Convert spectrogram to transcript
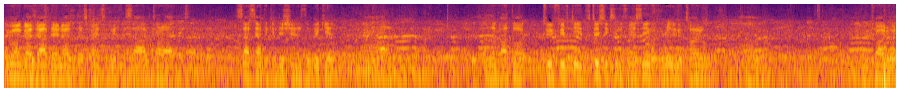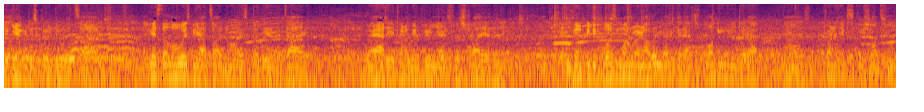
everyone goes out there, knows what their strengths and weaknesses are, try to suss out the conditions, the wicket. Um, look, I thought 250 and 260 in the first innings was a really good total. Um, and we tried to do it again, we just couldn't do it. So I guess there'll always be outside noise, but at the end of the day, we're out here trying to win cricket games for Australia, and then yeah, you got to pick your poison one way or another. You got to get out just blocking, you get out uh, trying to execute shots for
